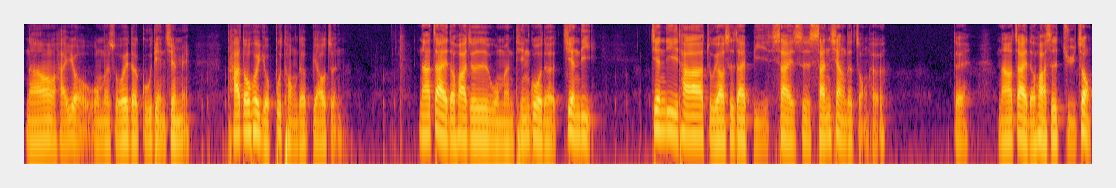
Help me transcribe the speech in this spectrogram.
然后还有我们所谓的古典健美，它都会有不同的标准。那再的话就是我们听过的健力，健力它主要是在比赛是三项的总和，对。然后再的话是举重，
